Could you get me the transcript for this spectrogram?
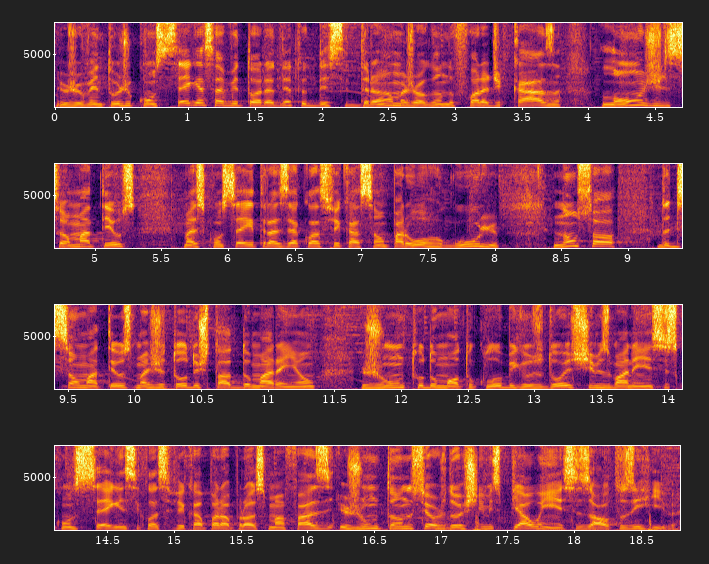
O Juventude consegue essa vitória dentro desse drama, jogando fora de casa, longe de São Mateus, mas consegue trazer a classificação para o orgulho, não só de São Mateus, mas de todo o estado do Maranhão, junto do Moto Clube, que os dois times maranhenses conseguem se classificar para a próxima fase, juntando-se aos dois times piauienses, Altos e River.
